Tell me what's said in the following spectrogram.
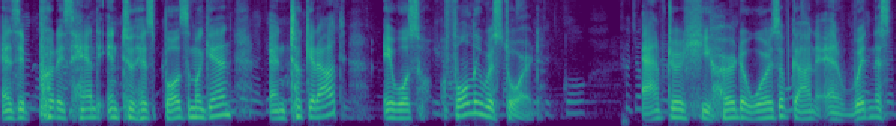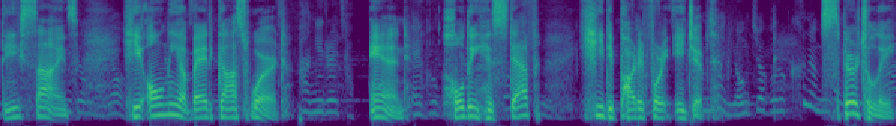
as he put his hand into his bosom again and took it out, it was fully restored. After he heard the words of God and witnessed these signs, he only obeyed God's word. And, holding his staff, he departed for Egypt. Spiritually,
